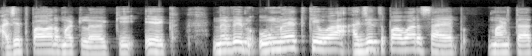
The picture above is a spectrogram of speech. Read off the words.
अजित पवार म्हटलं की एक नवीन उमेद किंवा अजित पवार साहेब म्हणतात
